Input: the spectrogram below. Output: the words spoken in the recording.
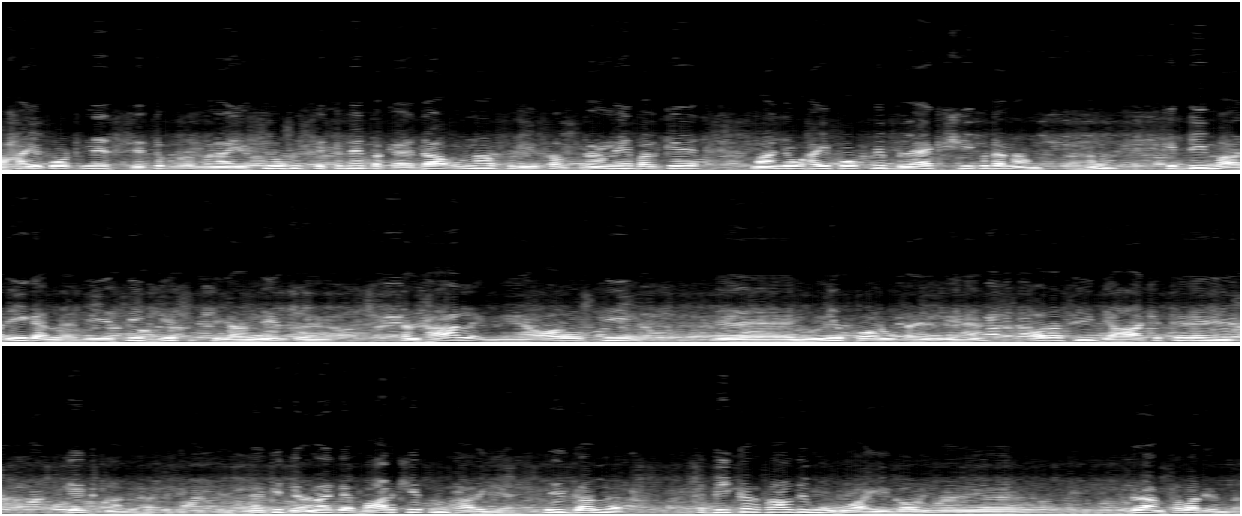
ਹਾਈ ਕੋਰਟ ਨੇ ਸਿੱਟ ਬਣਾਈ ਸੀ, ਉਸ ਸਿੱਟ ਨੇ ਬਕਾਇਦਾ ਉਹਨਾਂ ਪੁਲਿਸ ਅਫਸਰਾਂ ਨੇ, ਬਲਕਿ ਮਾਨਯੋਗ ਹਾਈ ਕੋਰਟ ਨੇ ਬਲੈਕ ਸ਼ੀਪ ਦਾ ਨਾਮ ਦਿੱਤਾ, ਹਨ? ਕਿੱਡੀ ਮਾੜੀ ਗੱਲ ਹੈ ਵੀ ਅਸੀਂ ਜਿਸ ਖਜ਼ਾਨੇ ਤੋਂ ਤਨਖਾਹ ਲੈਂਦੇ ਆ ਔਰ ਉਸ ਦੀ ਯੂਨੀਫਾਰਮ ਪਹਿਨਦੇ ਆ ਔਰ ਅਸੀਂ ਜਾ ਕਿੱਥੇ ਰਹੇ ਹਾਂ? ਗੈਂਗਸਟਰਾਂ ਦੇ ਹੱਥ ਦੇ ਵਿੱਚ ਜਿਹੜਾ ਕਿ ਜਾਣਾ ਚਾਹ ਬਾੜ ਖੇਤ ਨੂੰ ਖਾ ਰਹੀ ਹੈ। ਇਹ ਗੱਲ ਸਪੀਕਰ ਸਾਹਿਬ ਦੇ ਮੂੰਹੋਂ ਆਈ ਗਵਰਨਮੈਂਟ ਵਿਧਾਨ ਸਭਾ ਦੇ ਅੰਦਰ।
